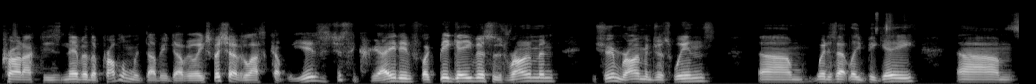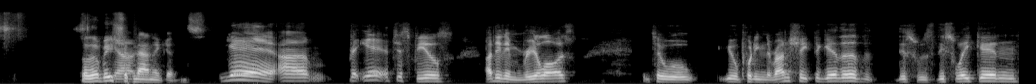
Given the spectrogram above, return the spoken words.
product is never the problem with WWE, especially over the last couple of years. It's just the creative, like Big E versus Roman. Assume Roman just wins. Um, where does that leave Big E? Um, So there'll be shenanigans. yeah, um, but yeah, it just feels. I didn't even realise until you were putting the run sheet together that this was this weekend.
